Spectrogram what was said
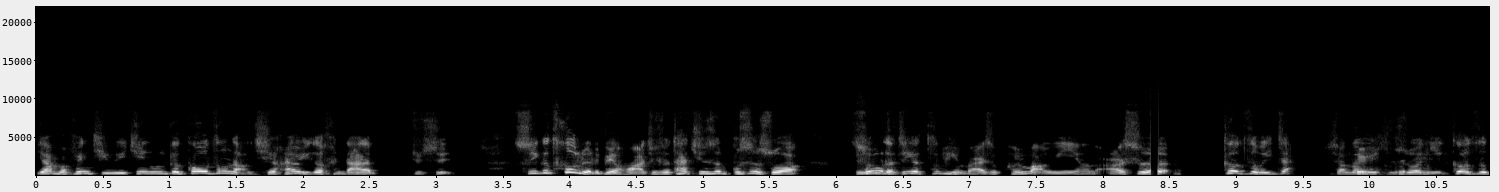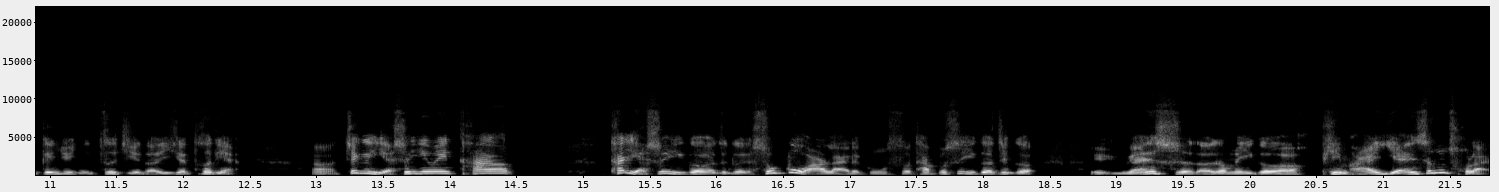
亚马逊体育进入一个高增长期，还有一个很大的就是是一个策略的变化，就是它其实不是说所有的这些子品牌是捆绑运营的，而是各自为战，相当于是说你各自根据你自己的一些特点，啊，这个也是因为它。它也是一个这个收购而来的公司，它不是一个这个原始的这么一个品牌延伸出来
